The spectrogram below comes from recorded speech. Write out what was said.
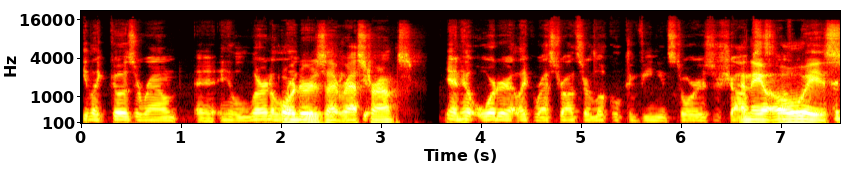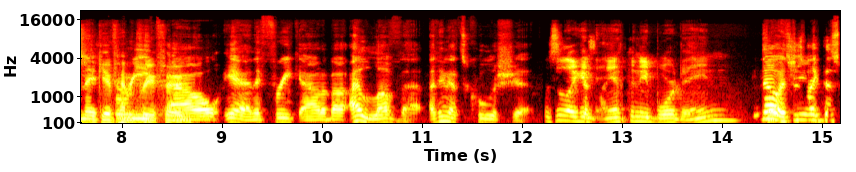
He like goes around and he'll learn a orders language, at like, restaurants Yeah, and he'll order at like restaurants or local convenience stores or shops. and they stuff. always and they give him free food Out. Yeah, and they freak out about. I love that. I think that's cool as shit. This is like an like- Anthony Bourdain. No, it's just like this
